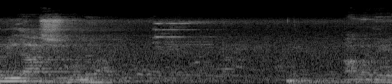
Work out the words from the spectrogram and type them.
উল্লাস আমাদের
